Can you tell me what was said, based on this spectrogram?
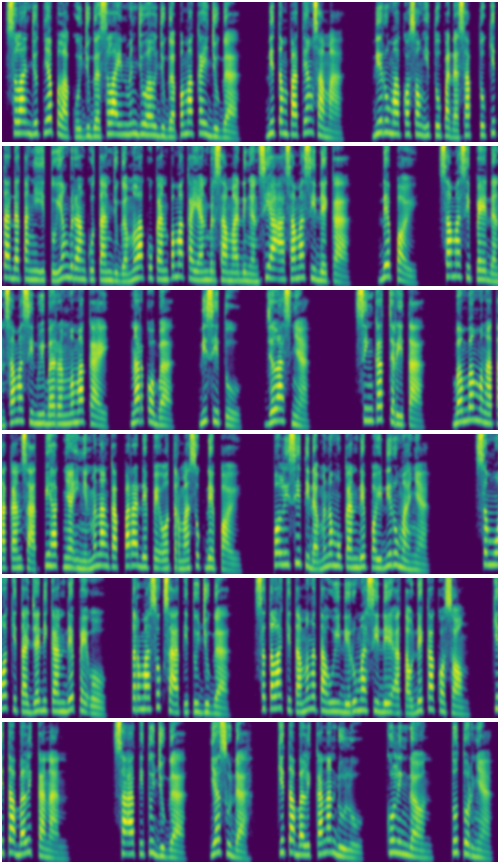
Selanjutnya pelaku juga selain menjual juga pemakai juga. Di tempat yang sama, di rumah kosong itu pada Sabtu kita datangi itu yang berangkutan juga melakukan pemakaian bersama dengan si AA sama si Deka, Depoy, sama si P dan sama si Dwi bareng memakai narkoba. Di situ, jelasnya, Singkat cerita, Bambang mengatakan saat pihaknya ingin menangkap para DPO termasuk Depoy. Polisi tidak menemukan Depoy di rumahnya. Semua kita jadikan DPO, termasuk saat itu juga. Setelah kita mengetahui di rumah si D atau DK kosong, kita balik kanan. Saat itu juga, ya sudah, kita balik kanan dulu, cooling down, tuturnya.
